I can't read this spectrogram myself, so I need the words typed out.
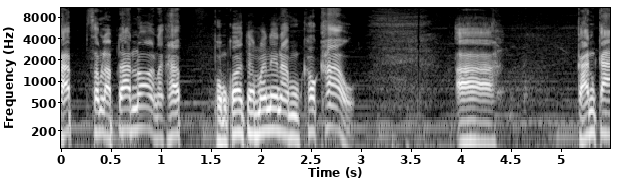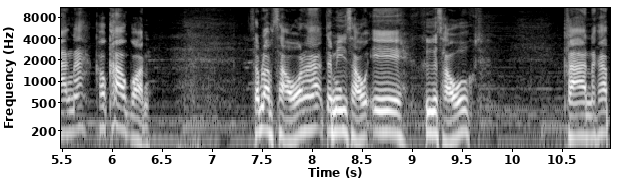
ครับสำหรับด้านนอกนะครับ ผมก็จะมาแนะนำคร่าวๆการกลางนะคร่าวๆก่อนสำหรับเสานะฮะจะมีเสา A คือเสาคานนะครับ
